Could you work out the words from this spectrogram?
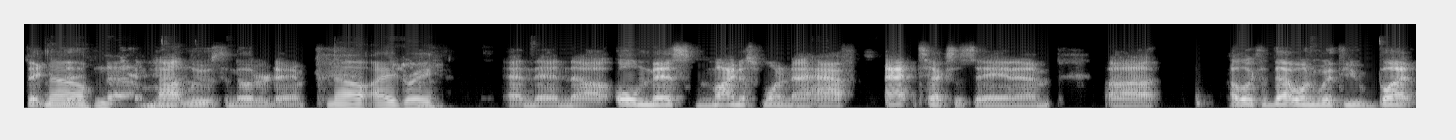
They, no. they cannot lose to Notre Dame. No, I agree. And then uh, Ole Miss minus one and a half at Texas A&M. Uh, I looked at that one with you, but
